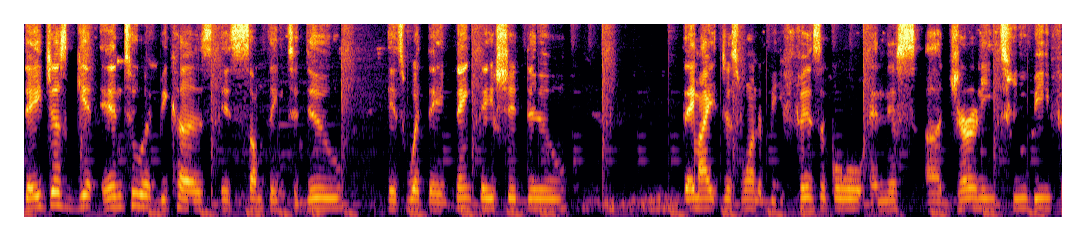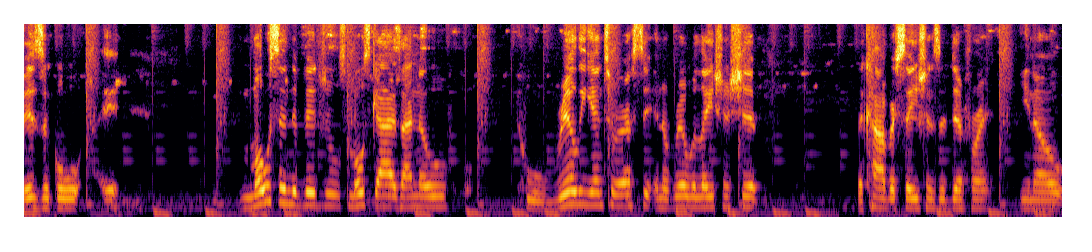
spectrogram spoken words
They just get into it because it's something to do, it's what they think they should do. They might just want to be physical and this uh, journey to be physical. It, most individuals, most guys I know who really interested in a real relationship, the conversations are different. You know,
